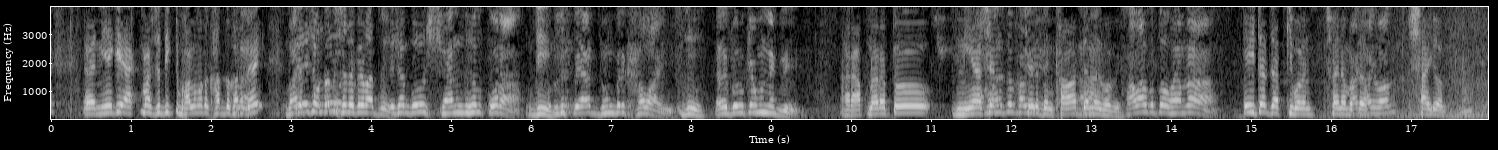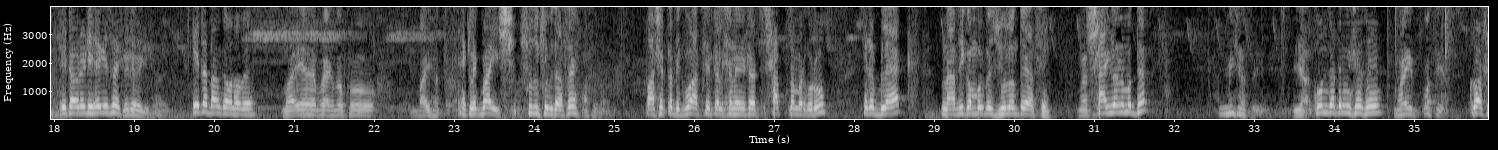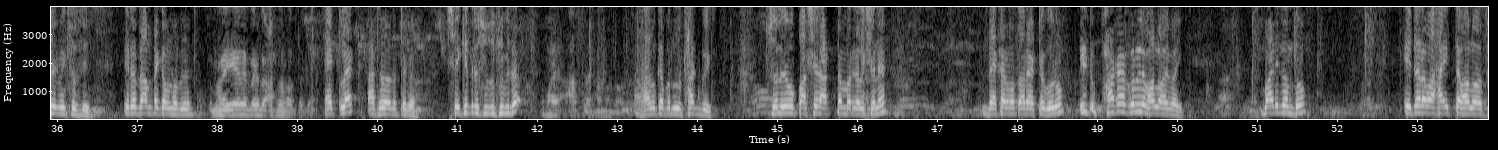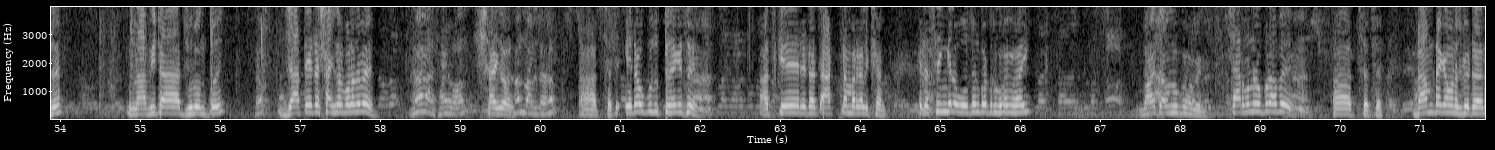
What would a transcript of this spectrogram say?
নিয়ে গিয়ে এক মাস যদি একটু ভালো মতো খাদ্য খানা দেয় ভাই পনেরো বিশ হাজার করে বাঁধবে। এসব গরু শ্যান গোসল করা জি। যদি পেট ধুম করে খাওয়াই। জি। তাহলে গরু কেমন লাগবে? আর আপনারা তো নিয়ে আসেন ছেড়ে দেন খাওয়ার দেন হ্যাঁ, ওইভাবে। খাওয়ার কত ভাই আমরা? এইটার জাত কি বলেন? ছয় নাম্বারটা। শাহিওয়াল এটাও রেডি হয়ে গেছে? এটার দাম কেমন হবে? ভাই এক লক্ষ বাইশ হাজার টাকা। এক লাখ বাইশ সুযোগ সুবিধা আছে? আছে ভাই। পাশেরটা দেখব আজকের কালেকশনের এটা হচ্ছে সাত নাম্বার গরু। এটা ব্ল্যাক নাভি কম্বল বেশ ঝুলন্ত আছে। শাহিওয়ালের মধ্যে? মিক্স আছে কোন জাতের মিক্স আছে? ভাই ক্রসের। মিক্স আছে। এটার দামটা কেমন হবে? ভাই এর এক আঠারো হাজার টাকা। এক লাখ আঠেরো হাজার টাকা। সেই ক্ষেত্রে সুযোগ সুবিধা? ভাই আচ্ছা। হালকা পাতলা থাকবে। চলে যাব পাশের আট নাম্বার কালেকশনে। দেখার মতো আর একটা গরু। একটু ফাঁকা করলে ভালো হয় ভাই। বাড়ি দাম তো। এটার আবার হাইটটা ভালো আছে। নাভিটা ঝুলন্তই। যাতে এটা সাইকেল বলা যাবে? হ্যাঁ সাইকেল হ্যাঁ। আচ্ছা আচ্ছা। এটা উপযুক্ত হয়ে গেছে? আজকের এটা হচ্ছে আট নাম্বার কালেকশন এটা সিঙ্গেল ওজন কতটুকু হবে ভাই? ভাই তেমন উপর হবে। চার মনের উপর হবে? আচ্ছা আচ্ছা। দামটা কেমন আসবে এটার?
